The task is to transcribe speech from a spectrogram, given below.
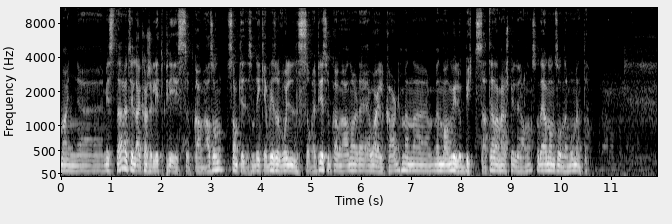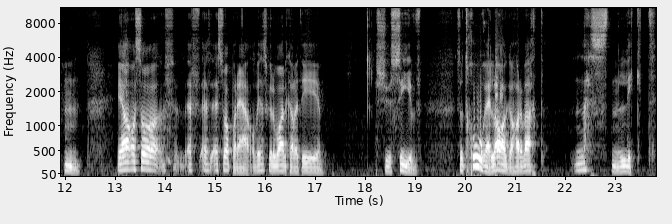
man uh, mister. I tillegg kanskje litt prisoppganger, sånn, samtidig som det ikke blir så voldsomme prisoppganger når det er wildcard. Men, uh, men mange vil jo bytte seg til de her spillerne. Så det er noen sånne momenter. Mm. Ja, og så jeg, jeg, jeg, så på det her, og hvis jeg skulle wildcardet i 27, så tror jeg laget hadde vært nesten likt.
